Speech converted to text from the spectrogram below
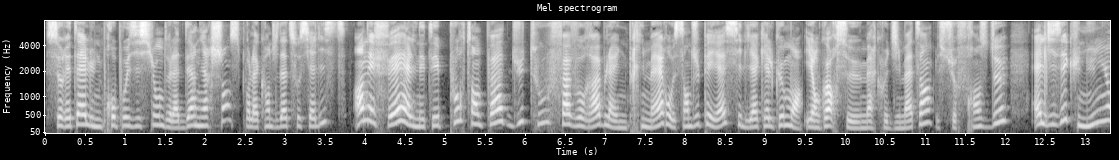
Serait-elle une proposition de la dernière chance pour la candidate socialiste? En effet, elle n'était pourtant pas du tout favorable à une primaire au sein du PS il y a quelques mois. Et encore ce mercredi matin, sur France 2, elle disait qu'une union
